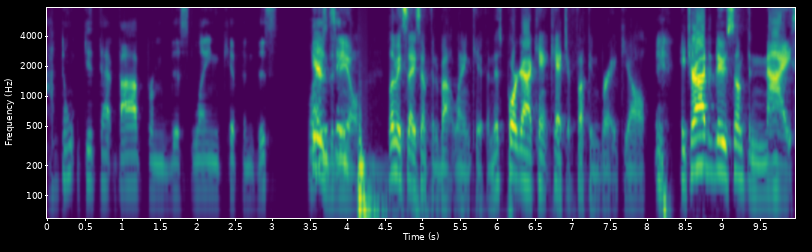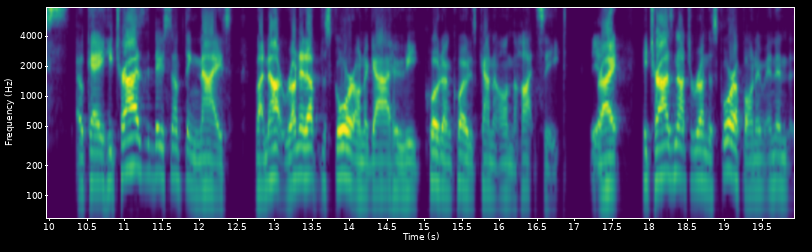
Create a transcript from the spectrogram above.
I don't get that vibe from this Lane Kiffin. This Here's the seemed- deal. Let me say something about Lane Kiffin. This poor guy can't catch a fucking break, y'all. he tried to do something nice, okay? He tries to do something nice by not running up the score on a guy who he quote unquote is kind of on the hot seat, Yeah. right? He tries not to run the score up on him, and then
